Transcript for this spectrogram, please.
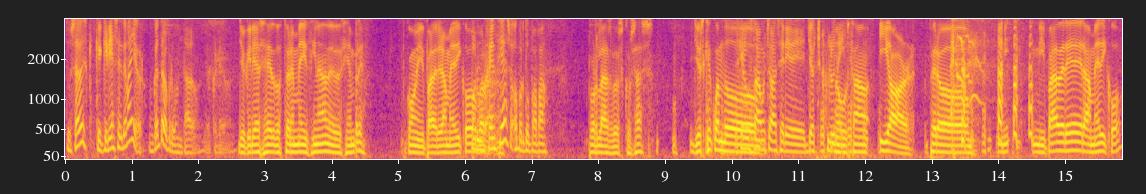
¿Tú sabes que querías ser de mayor? Nunca te lo he preguntado, yo creo. Yo quería ser doctor en medicina desde siempre. Como mi padre era médico. ¿Por para- urgencias o por tu papá? Por las dos cosas. Yo es que cuando... Es que le gustaba mucho la serie de George Clooney. Me gustaba ER, pero mi, mi padre era médico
